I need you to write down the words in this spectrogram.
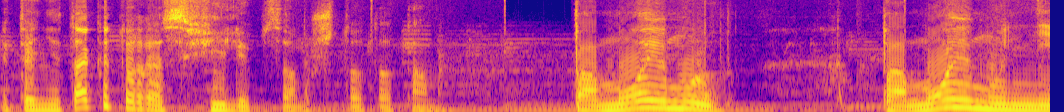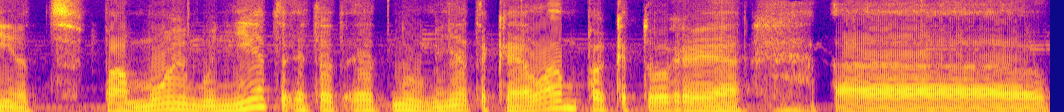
Это не та, которая с Philipsом что-то там? По-моему, по-моему, нет. По-моему, нет. Это, это ну, у меня такая лампа, которая, э,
